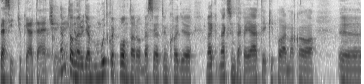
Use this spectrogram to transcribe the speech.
veszítjük el tehetségeinket. Nem tudom, mert ugye múltkor pont arról beszéltünk, hogy meg, megszűntek a játékiparnak a ö,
